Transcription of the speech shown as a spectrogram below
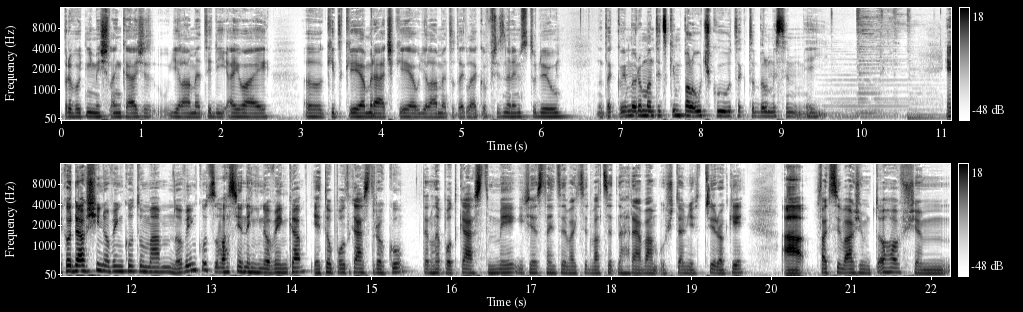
prvotní myšlenka, že uděláme ty DIY uh, eh, kitky a mráčky a uděláme to takhle jako v přiznaném studiu na takovým romantickým paloučku, tak to byl, myslím, její. Jako další novinku tu mám novinku, co vlastně není novinka, je to podcast roku. Tenhle podcast my, že stanice 2020 nahrávám už téměř tři roky a fakt si vážím toho všem,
